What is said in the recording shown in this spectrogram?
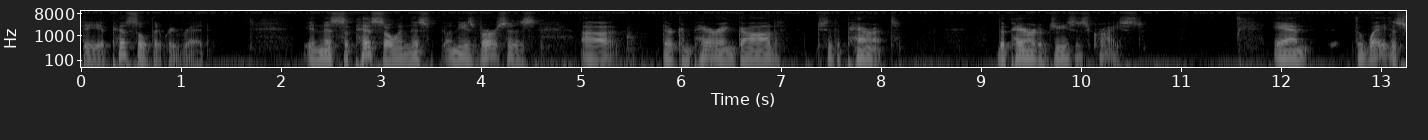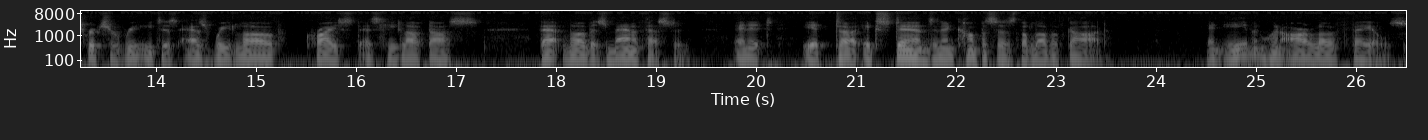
the epistle that we read. In this epistle, in this in these verses, uh, they're comparing God to the parent, the parent of Jesus Christ. And the way the scripture reads is as we love Christ as he loved us, that love is manifested and it it uh, extends and encompasses the love of God. And even when our love fails,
